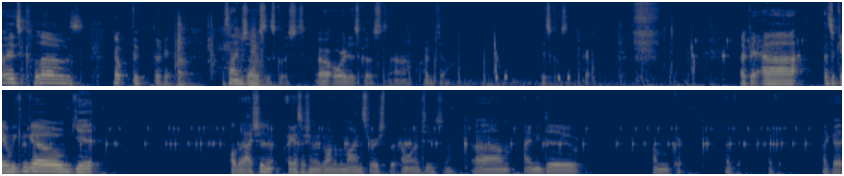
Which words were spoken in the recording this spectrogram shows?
Oh, it's closed. Nope. The, okay. The sign just always is closed, or, or it is closed. I don't know. Hard to tell. It's closed. Crap. Okay, uh, that's okay. We can go get all that. I shouldn't. I guess I shouldn't have gone to the mines first, but I wanted to. So, um, I need to. I'm cra- okay. Like a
